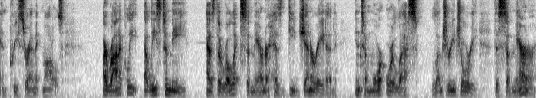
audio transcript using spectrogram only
and pre-ceramic models. Ironically, at least to me, as the Rolex Submariner has degenerated into more or less luxury jewelry, the Submariner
